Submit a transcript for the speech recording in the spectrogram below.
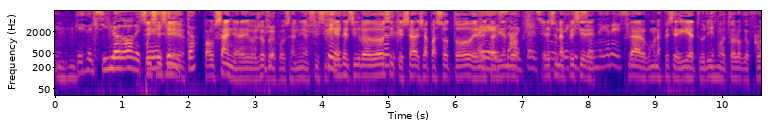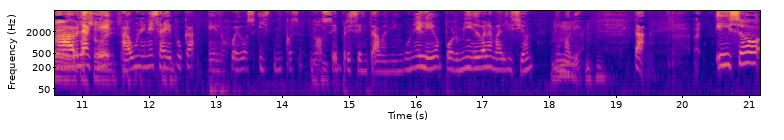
Pausanías, que es del siglo II después de Cristo. Pausania, le digo yo, pero Pausania, sí, sí, que es del siglo II y que ya, ya pasó todo, él está viendo, él es una especie de, claro, como una especie de guía de turismo de todo lo que fue. Habla que aún en esa época, en los Juegos Ístmicos, no se presentaba ningún eleo por miedo a la maldición de Molión. Eso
